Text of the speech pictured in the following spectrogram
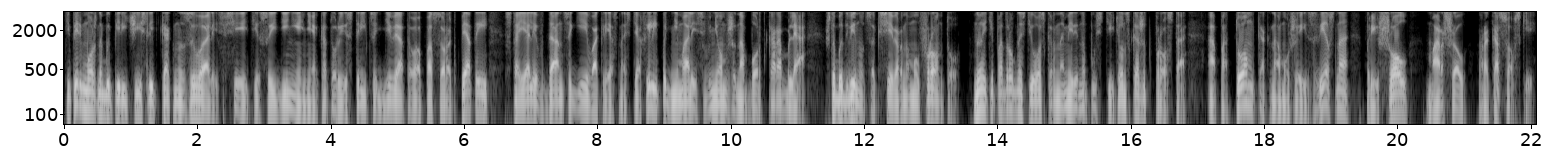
Теперь можно бы перечислить, как назывались все эти соединения, которые с 39 по 45 стояли в Данциге и в окрестностях, или поднимались в нем же на борт корабля, чтобы двинуться к Северному фронту. Но эти подробности Оскар намерен опустить. Он скажет просто. А потом, как нам уже известно, пришел маршал Рокоссовский.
